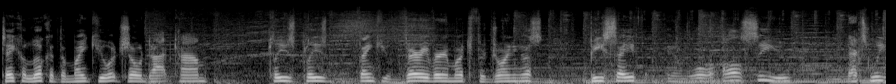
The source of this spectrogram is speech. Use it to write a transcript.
Take a look at the MikeHewittShow.com. Please, please, thank you very, very much for joining us. Be safe, and we'll all see you next week.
